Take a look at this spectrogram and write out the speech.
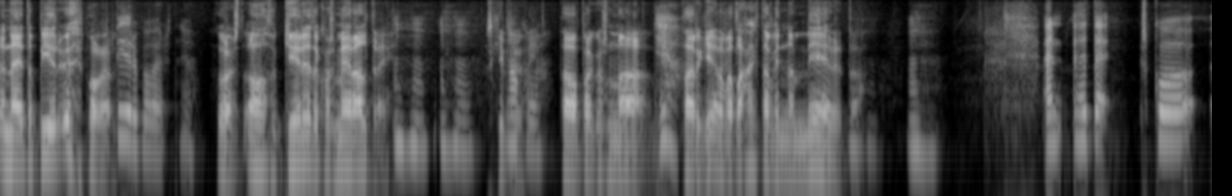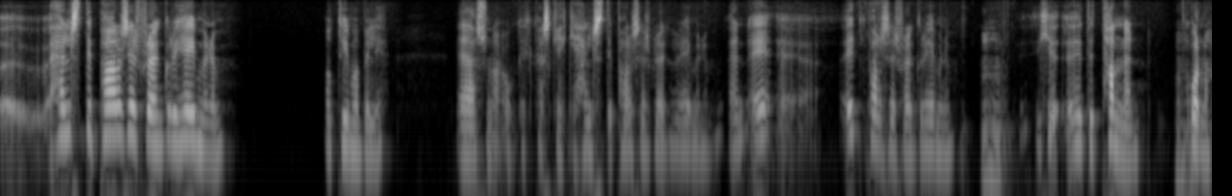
en nei, þetta býður upp á vörn. býður upp á vörn já, Þú veist, ó, þú gerir þetta hvað sem er aldrei, mm -hmm, mm -hmm. skilju. nákvæmlega Það var bara eitthvað svona, Já. það er ekki, það var alltaf hægt að vinna með þetta. Mhm. En þetta, sko, uh, helsti parasérfræðingur í heiminum á tímabili, eða svona, ok, kannski ekki parasérfræðingur í heiminum, en e e einn parasérfræðingur heiminum, Mm he- heitir Tannen, Mhm. kona.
